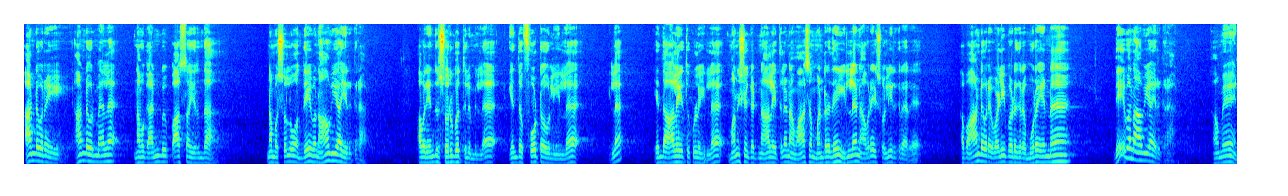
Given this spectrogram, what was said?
ஆண்டவரை ஆண்டவர் மேலே நமக்கு அன்பு பாசம் இருந்தால் நம்ம சொல்லுவோம் தேவன் ஆவியாக இருக்கிறார். அவர் எந்த சொரூபத்திலும் இல்லை எந்த ஃபோட்டோவிலையும் இல்லை இல்லை எந்த ஆலயத்துக்குள்ளே இல்லை. மனுஷன் கட்டின ஆலயத்தில் நான் வாசம் பண்ணுறதே இல்லைன்னு அவரே சொல்லியிருக்கிறாரு. அப்போ ஆண்டவரை வழிபடுகிற முறை என்ன? தேவன் ஆவியாக இருக்கிறார். ஆமேன்.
